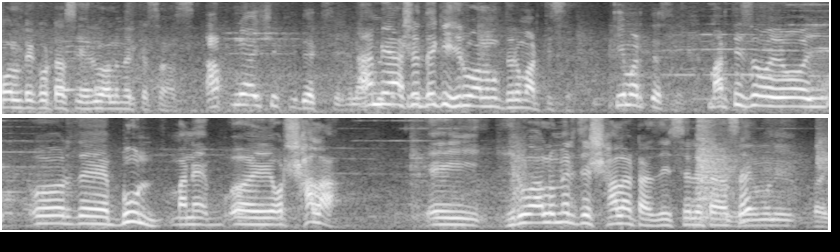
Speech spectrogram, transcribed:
কল রেকর্ড আছে হিরো আলমের কাছে আছে। আপনি আইসে কি দেখছেন? আমি আসে দেখি হিরো আলম ধরে মারতেছে। কি মারতেছে? মারতেছে ওই ওই ওর যে বোন মানে ওই ওর শালা। এই হিরো আলমের যে শালাটা যে ছেলেটা আছে ভাই।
